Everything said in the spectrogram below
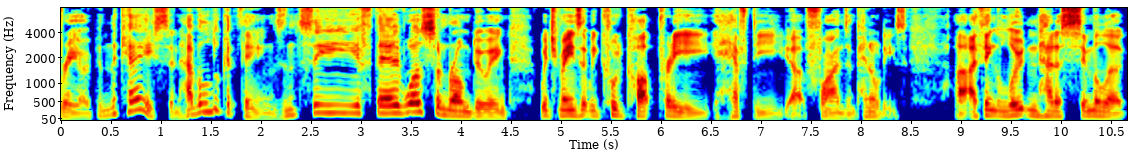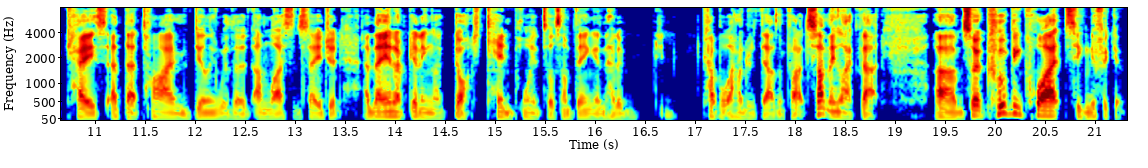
reopen the case and have a look at things and see if there was some wrongdoing, which means that we could cop pretty hefty uh, fines and penalties. Uh, I think Luton had a similar case at that time dealing with an unlicensed agent, and they ended up getting like docked 10 points or something and had a couple of hundred thousand fights, something like that. Um, so it could be quite significant.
